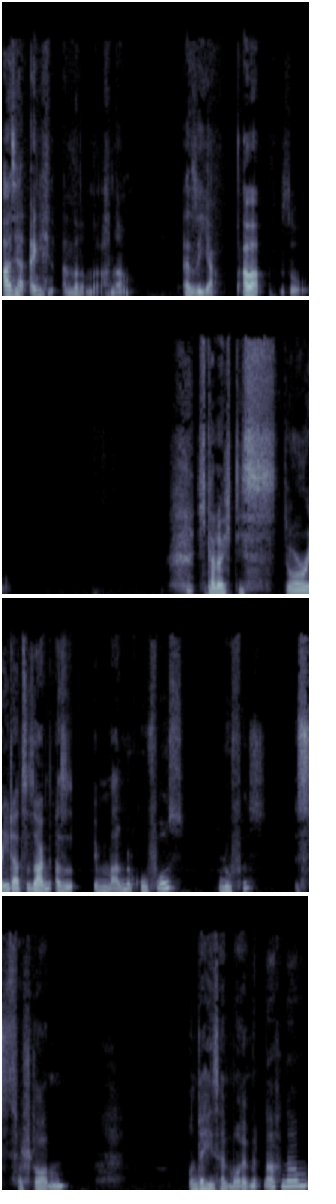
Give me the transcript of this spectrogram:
Aber sie hat eigentlich einen anderen Nachnamen. Also ja, aber so. Ich kann euch die Story dazu sagen. Also ihr Mann Rufus, Rufus ist verstorben. Und der hieß halt Moll mit Nachnamen.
